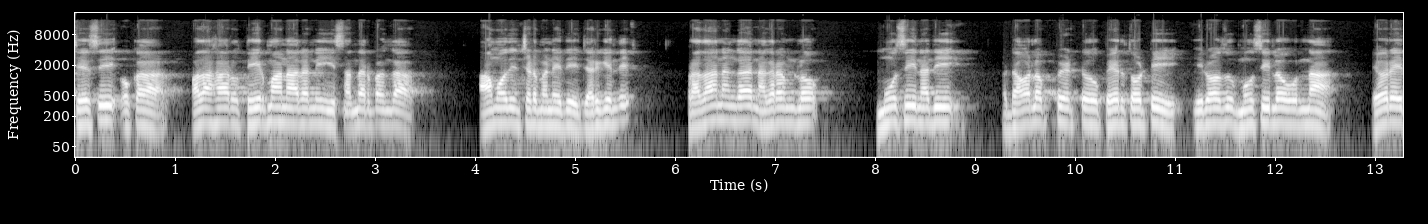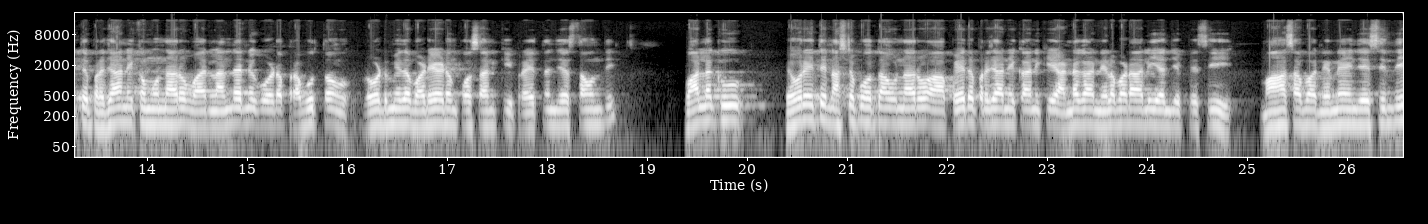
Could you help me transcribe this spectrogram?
చేసి ఒక పదహారు తీర్మానాలని ఈ సందర్భంగా ఆమోదించడం అనేది జరిగింది. ప్రధానంగా నగరంలో మూసీ నది డెవలప్మెంట్ పేరుతోటి ఈరోజు మూసీలో ఉన్న ఎవరైతే ప్రజానికం ఉన్నారో వాళ్ళందరినీ కూడా ప్రభుత్వం రోడ్డు మీద పడేయడం కోసానికి ప్రయత్నం చేస్తూ ఉంది. వాళ్ళకు ఎవరైతే నష్టపోతూ ఉన్నారో ఆ పేద ప్రజానికానికి అండగా నిలబడాలి అని చెప్పేసి మహాసభ నిర్ణయం చేసింది.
